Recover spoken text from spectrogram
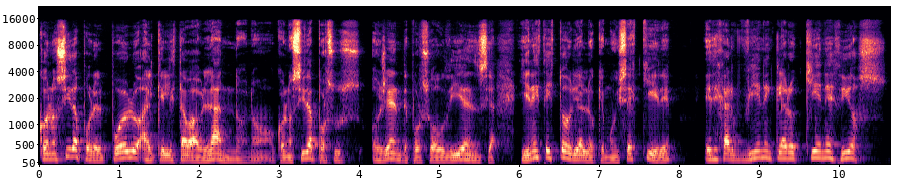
conocida por el pueblo al que él estaba hablando, ¿no? conocida por sus oyentes, por su audiencia. Y en esta historia lo que Moisés quiere es dejar bien en claro quién es Dios.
